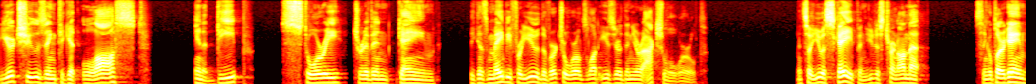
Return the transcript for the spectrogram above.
you're choosing to get lost in a deep, story driven game because maybe for you, the virtual world's a lot easier than your actual world. And so you escape and you just turn on that single player game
